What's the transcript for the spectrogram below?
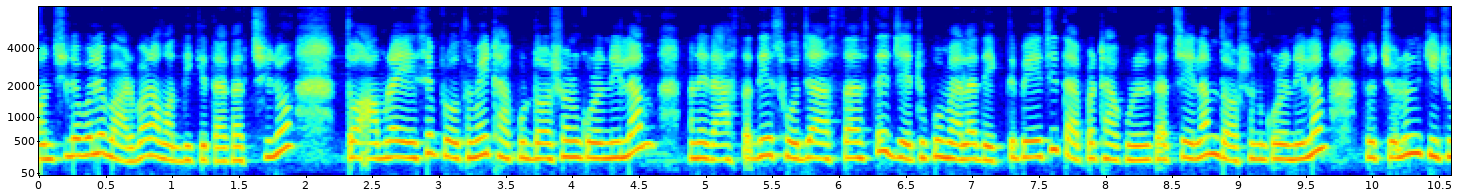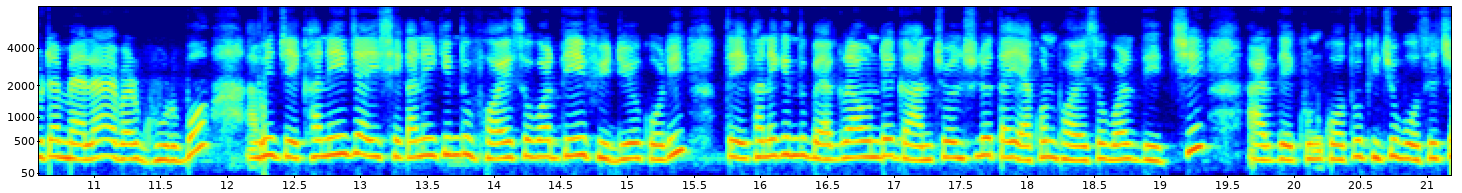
অন ছিল বলে বারবার আমার দিকে তাকাচ্ছিল। তো আমরা এসে প্রথমেই ঠাকুর দর্শন করে নিলাম মানে রাস্তা দিয়ে সোজা আস্তে আস্তে যেটুকু মেলা দেখতে পেয়েছি, তারপর ঠাকুরের কাছে এলাম, দর্শন করে নিলাম। তো চলুন কিছুটা মেলা এবার ঘুরবো। আমি যেখানেই যাই, সেখানেই কিন্তু ভয়েস ওভার দিয়েই ভিডিও করি। তো এখানে কিন্তু ব্যাকগ্রাউন্ডে গান চলছিল, তাই এখন ভয়েস ওভার দিচ্ছি। আর দেখুন, কত কিছু বসেছে,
